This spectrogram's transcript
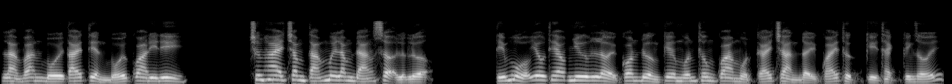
làm văn bối tái tiền bối qua đi đi. chương 285 đáng sợ lực lượng. Tím hồ yêu theo như lời con đường kia muốn thông qua một cái tràn đầy quái thực kỳ thạch kinh giới.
